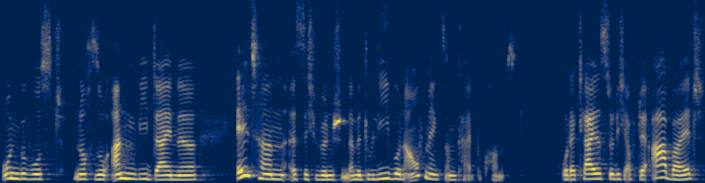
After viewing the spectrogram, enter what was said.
unbewusst noch so an, wie deine Eltern es sich wünschen, damit du Liebe und Aufmerksamkeit bekommst? Oder kleidest du dich auf der Arbeit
